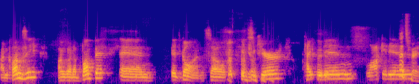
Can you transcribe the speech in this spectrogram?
I'm clumsy. I'm going to bump it, and it's gone. So it's secure. Tighten it in. Lock it in. That's fair.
